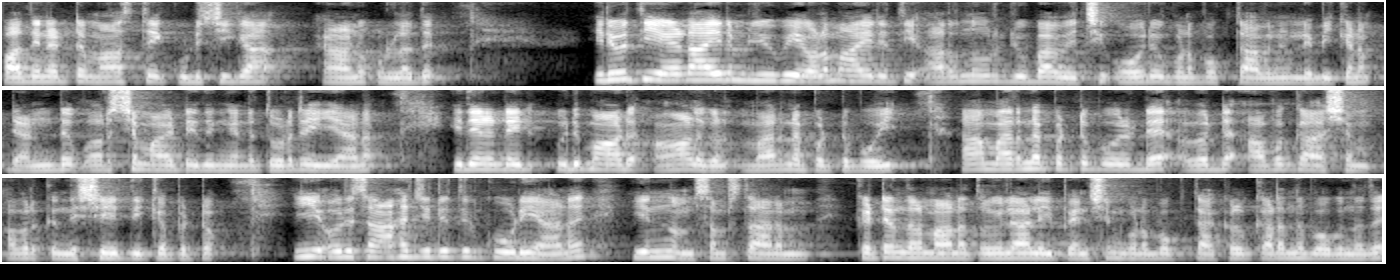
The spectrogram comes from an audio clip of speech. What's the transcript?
പതിനെട്ട് മാസത്തെ കുടിശ്ശിക ആണ് ഉള്ളത്. ഇരുപത്തി ഏഴായിരം രൂപയോളം ആയിരത്തി അറുന്നൂറ് രൂപ വെച്ച് ഓരോ ഗുണഭോക്താവിനും ലഭിക്കണം. രണ്ട് വർഷമായിട്ട് ഇതിങ്ങനെ തുടരുകയാണ്. ഇതിനിടയിൽ ഒരുപാട് ആളുകൾ മരണപ്പെട്ടു പോയി. ആ മരണപ്പെട്ടു പോയവരുടെ അവരുടെ അവകാശം അവർക്ക് നിഷേധിക്കപ്പെട്ടു. ഈ ഒരു സാഹചര്യത്തിൽ കൂടിയാണ് ഇന്നും സംസ്ഥാനം കെട്ടിട നിർമ്മാണ തൊഴിലാളി പെൻഷൻ ഗുണഭോക്താക്കൾ കടന്നു പോകുന്നത്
